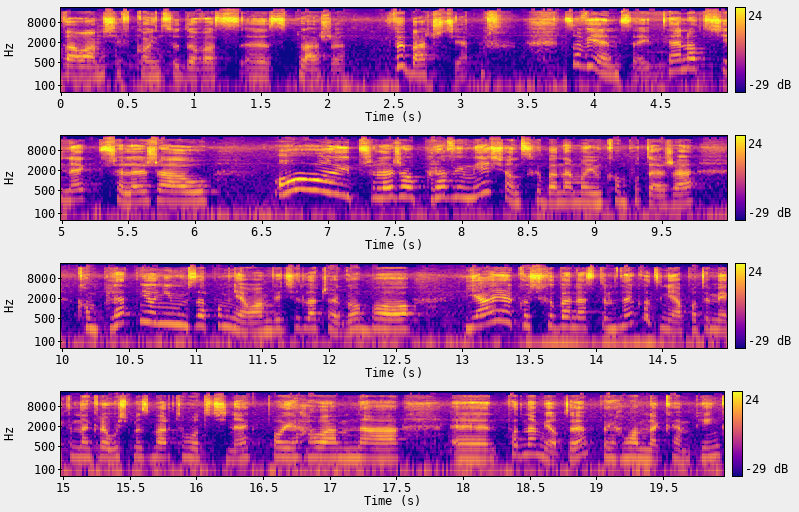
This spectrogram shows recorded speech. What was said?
Odezwałam się w końcu do Was e, z plaży. Wybaczcie. Co więcej, ten odcinek przeleżał. Oj, przeleżał prawie miesiąc chyba na moim komputerze. Kompletnie o nim zapomniałam. Wiecie dlaczego? Bo ja jakoś chyba następnego dnia, po tym jak nagrałyśmy z Martą odcinek, pojechałam na e, pod namioty, pojechałam na kemping,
